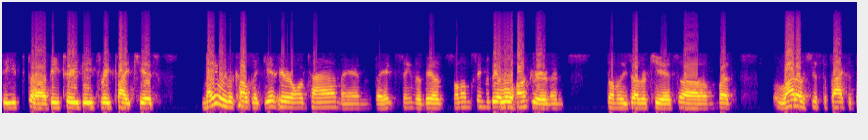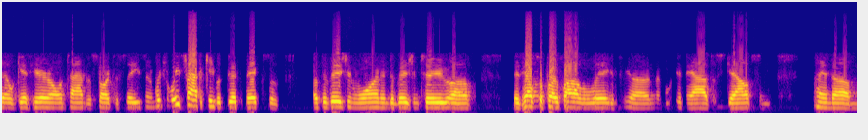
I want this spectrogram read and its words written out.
D uh, D two, D three type kids, mainly because they get here on time and they seem to be some of them seem to be a little hungrier than some of these other kids. Uh, but a lot of it's just the fact that they'll get here on time to start the season, which we try to keep a good mix of, of Division one and Division two. Uh, it helps the profile of the league uh, in the eyes of scouts and and um,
